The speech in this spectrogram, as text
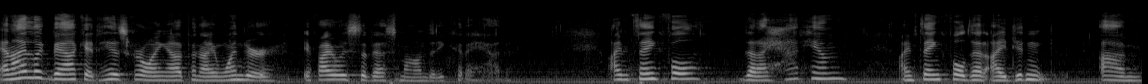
And I look back at his growing up and I wonder if I was the best mom that he could have had. I'm thankful that I had him. I'm thankful that I didn't um,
